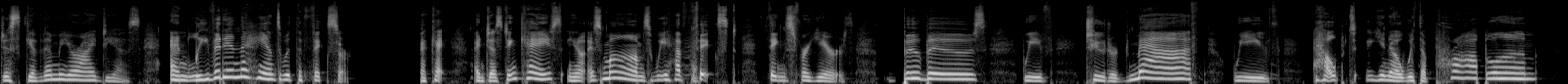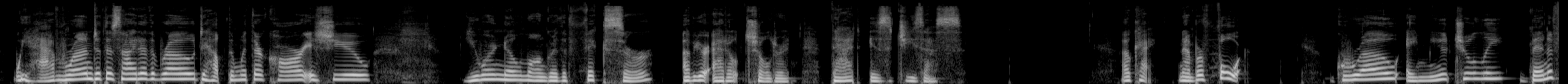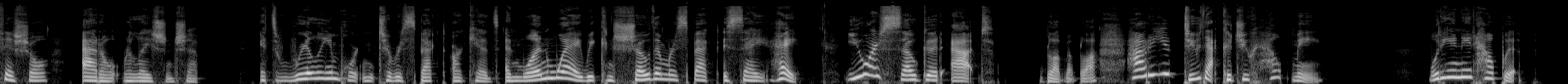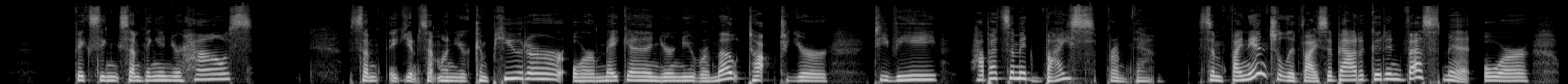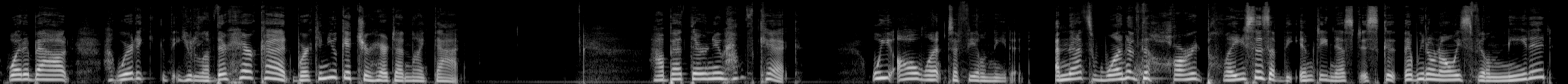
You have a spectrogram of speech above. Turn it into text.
Just give them your ideas and leave it in the hands with the fixer. Okay. And just in case, you know, as moms, we have fixed things for years boo boos, We've tutored math. We've helped, you know, with a problem. We have run to the side of the road to help them with their car issue. You are no longer the fixer of your adult children. That is Jesus. Okay, number four, grow a mutually beneficial adult relationship. It's really important to respect our kids. And one way we can show them respect is say, hey, you are so good at blah, blah, blah. How do you do that? Could you help me? What do you need help with? Fixing something in your house? Something, you know, something on your computer or making your new remote talk to your TV? How about some advice from them? Some financial advice about a good investment, or what about where do you love their haircut? Where can you get your hair done like that? How about their new health kick? We all want to feel needed. And that's one of the hard places of the empty nest is that we don't always feel needed.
